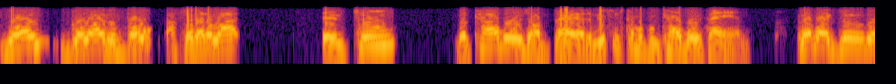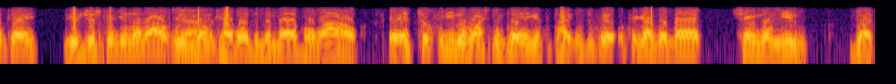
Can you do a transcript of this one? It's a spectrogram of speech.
One, go out and vote. I saw that a lot. And two, the Cowboys are bad, and this was coming from Cowboy fans. And I'm like, dude, okay, you're just figuring that out. We've known the Cowboys have been bad for a while. It, took for you to watch them play against the Titans to fi- figure out they're bad. Shame on you. But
